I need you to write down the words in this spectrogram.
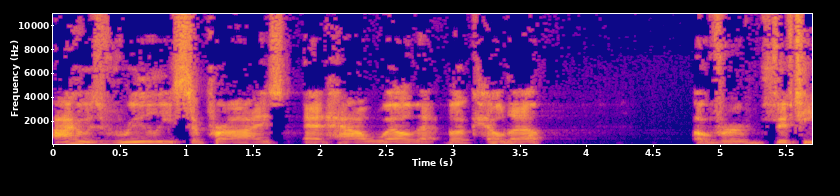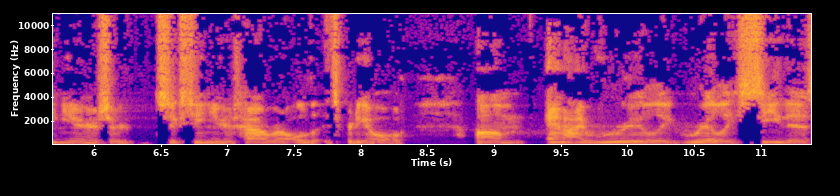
I was really surprised at how well that book held up over 15 years or 16 years, however old. It's pretty old. Um, and I really, really see this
